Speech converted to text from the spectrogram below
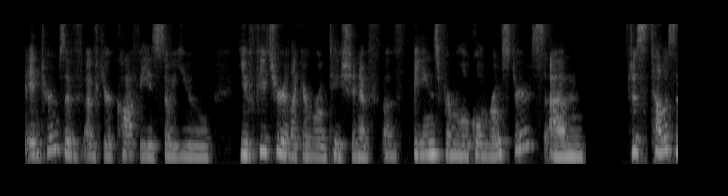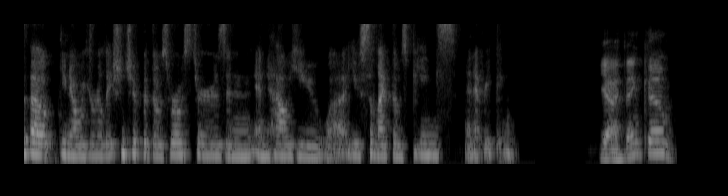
In terms of, of your coffees, so you you feature like a rotation of, of beans from local roasters. Um, just tell us about you know your relationship with those roasters and and how you uh, you select those beans and everything yeah i think um,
